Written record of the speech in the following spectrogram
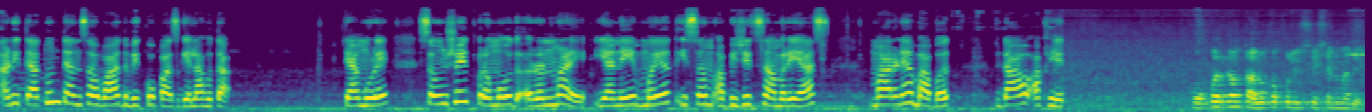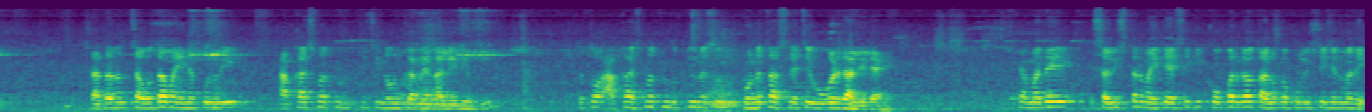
आणि त्यातून त्यांचा वाद विकोपास गेला होता. त्यामुळे संशयित प्रमोद रणमाळे याने मयत इसम अभिजित सांबरे यास मारण्याबाबत डाव आखले. कोपरगाव तालुका पोलीस स्टेशनमध्ये साधारण चौदा महिन्यापूर्वी आकास्मत मृत्यूची नोंद करण्यात आलेली होती. तर तो आकास्मत मृत्यू नसून खूनच असल्याचे उघड झालेले आहे. त्यामध्ये सविस्तर माहिती अशी की कोपरगाव तालुका पोलीस स्टेशनमध्ये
